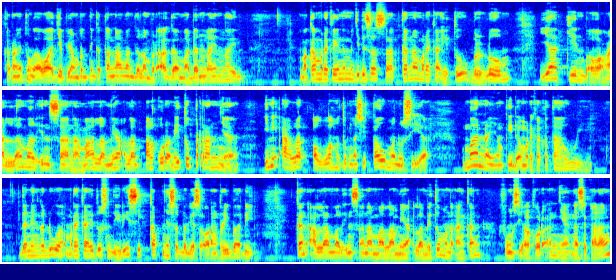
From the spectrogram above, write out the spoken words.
karena itu nggak wajib. Yang penting ketenangan dalam beragama dan lain-lain. Maka mereka ini menjadi sesat karena mereka itu belum yakin bahwa alamal insana malam ya'lam Al-Quran itu perannya ini alat Allah untuk ngasih tahu manusia mana yang tidak mereka ketahui. Dan yang kedua, mereka itu sendiri sikapnya sebagai seorang pribadi. Kan alam al insana malam ya'lam itu menerangkan fungsi Al-Qur'annya. Nah, sekarang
